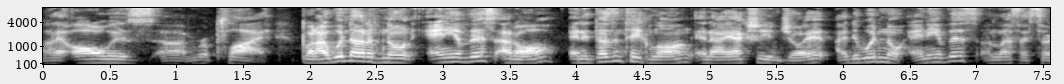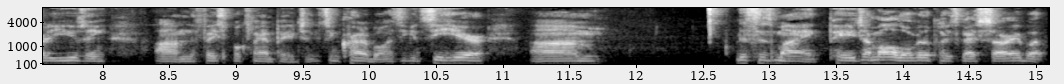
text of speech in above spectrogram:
I always um, reply. But I would not have known any of this at all, and it doesn't take long, and I actually enjoy it. I wouldn't know any of this unless I started using um, the Facebook fan page. It's incredible. As you can see here, um, this is my page. I'm all over the place, guys. Sorry, but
